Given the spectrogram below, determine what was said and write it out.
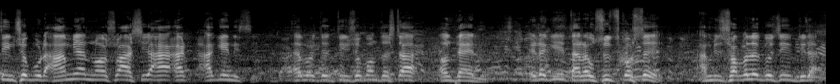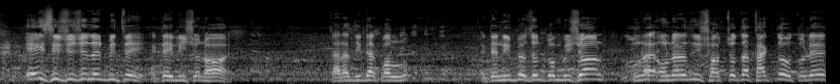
তিনশো ফুট আমি আর নশো আশি আগে নিছি। এবার তিনশো পঞ্চাশটা দেয়নি। এটা কি তারা উচিত করছে? আমি সকলে গেছি যেটা এই সিচুয়েশনের ভিতরে একটা ইলিশন হয়। তারা যেটা করল। একটা নির্বাচন কমিশন ওনারা ওনারা যদি স্বচ্ছতা থাকতো, তাহলে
